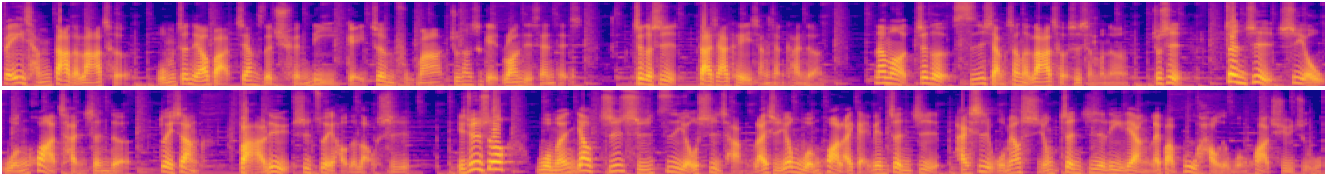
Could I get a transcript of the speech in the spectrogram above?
非常大的拉扯。我们真的要把这样子的权利给政府吗？就算是给 Ron DeSantis，这个是大家可以想想看的。那么，这个思想上的拉扯是什么呢？就是。政治是由文化产生的，对上法律是最好的老师。也就是说，我们要支持自由市场来使用文化来改变政治，还是我们要使用政治的力量来把不好的文化驱逐？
